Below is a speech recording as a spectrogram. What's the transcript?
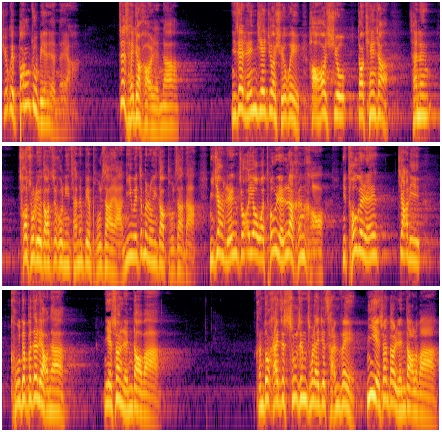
学会帮助别人的呀，这才叫好人呐、你在人间就要学会好好修，到天上才能超出六道之后，你才能变菩萨呀。你以为这么容易到菩萨的？你这样人说，哎呦，我投人了，很好。你投个人，家里苦的不得了呢，也算人道吧？很多孩子出生出来就残废，你也算到人道了吧？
